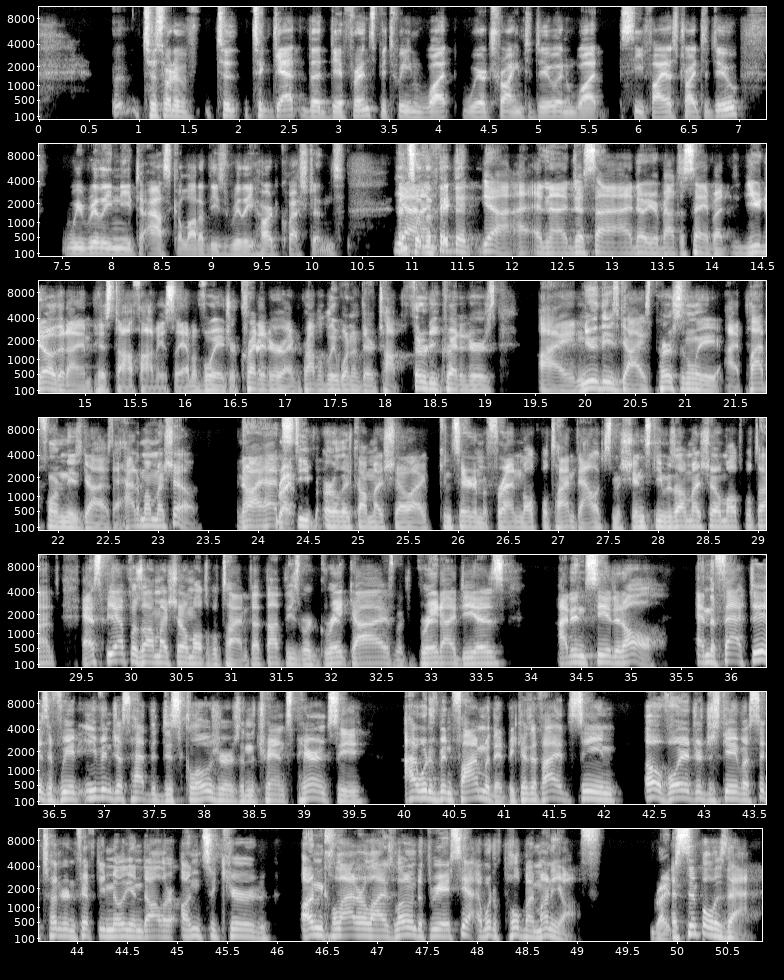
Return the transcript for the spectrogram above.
uh, to sort of to to get the difference between what we're trying to do and what CeFi has tried to do, we really need to ask a lot of these really hard questions. Yeah, And so the big, that, yeah, and I just I know you're about to say, but you know that I am pissed off. Obviously, I'm a Voyager creditor. I'm probably one of their top 30 creditors. I knew these guys personally. I platformed these guys. I had them on my show. You know, I had right. Steve Ehrlich on my show. I considered him a friend multiple times. Alex Mashinsky was on my show multiple times. SBF was on my show multiple times. I thought these were great guys with great ideas. I didn't see it at all. And the fact is, if we had even just had the disclosures and the transparency, I would have been fine with it because if I had seen, oh, Voyager just gave a $650 million unsecured, uncollateralized loan to 3AC, I would have pulled my money off. Right. As simple as that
